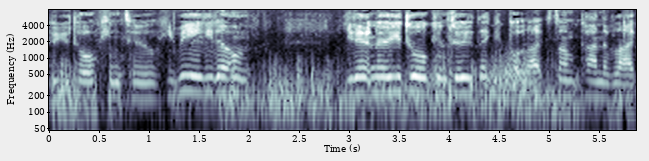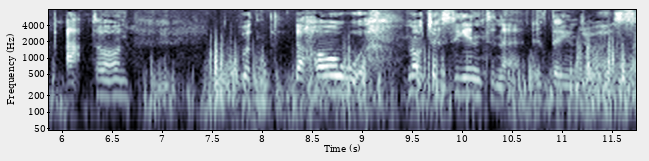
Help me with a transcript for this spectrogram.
who you're talking to. You really don't. You don't know who you're talking to. They can put like some kind of like act on. But the whole, not just the internet is dangerous.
